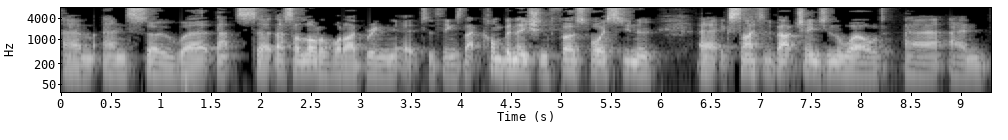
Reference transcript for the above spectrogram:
Um, and so uh, that's uh, that's a lot of what I bring uh, to things. That combination, first voice, you know, uh, excited about changing the world and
